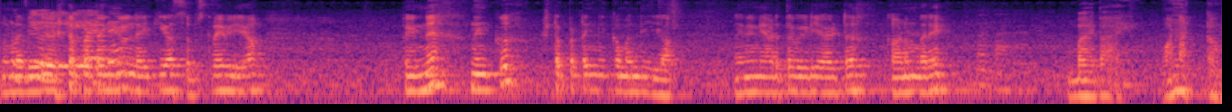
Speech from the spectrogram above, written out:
നമ്മുടെ വീഡിയോ ഇഷ്ടപ്പെട്ടെങ്കിൽ ലൈക്ക് ചെയ്യുക സബ്സ്ക്രൈബ് ചെയ്യുക. പിന്നെ നിങ്ങൾക്ക് ഇഷ്ടപ്പെട്ടെങ്കിൽ കമന്റ് ചെയ്യുക. അങ്ങനെ ഇനി അടുത്ത വീഡിയോ ആയിട്ട് കാണും വരെ. ബൈ ബൈ വണക്കം.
